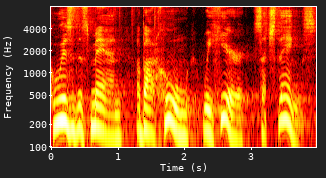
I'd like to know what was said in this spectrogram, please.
Who is this man about whom we hear such things?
